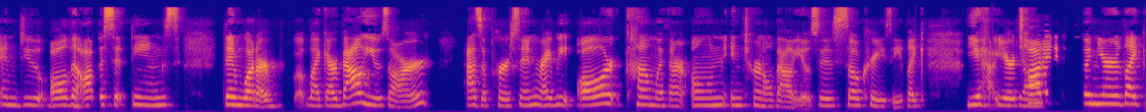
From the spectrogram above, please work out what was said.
and do all the mm-hmm. opposite things than what our like our values are as a person right? We all come with our own internal values. It is so crazy. Like you you're taught yeah. it when you're like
